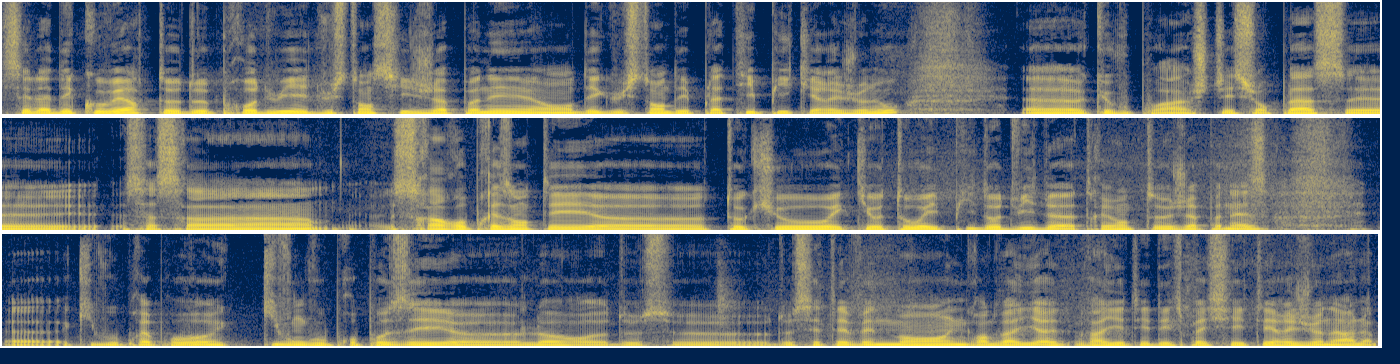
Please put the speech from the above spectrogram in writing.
c'est la découverte de produits et d'ustensiles japonais en dégustant des plats typiques et régionaux euh, que vous pourrez acheter sur place. Euh, ça sera sera représenté euh, Tokyo et Kyoto et puis d'autres villes hautes japonaises. euh, qui, vous qui vont vous proposer euh, lors de, ce, de cet événement une grande vari- variété des spécialités régionales.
